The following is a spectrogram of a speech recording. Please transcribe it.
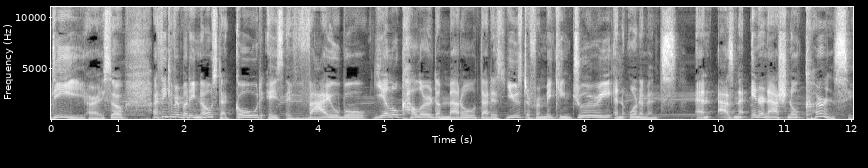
D. All right, so I think everybody knows that gold is a valuable yellow colored metal that is used for making jewelry and ornaments and as an international currency。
